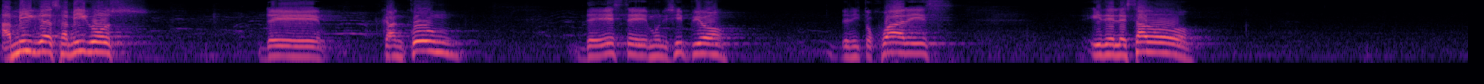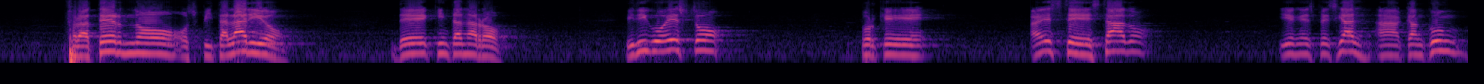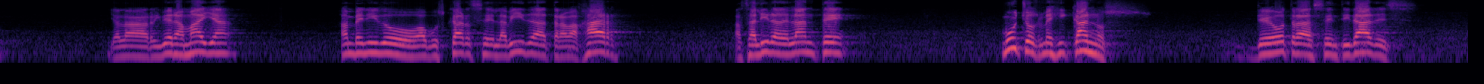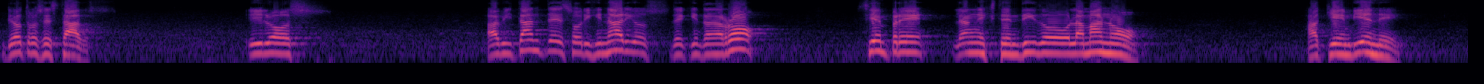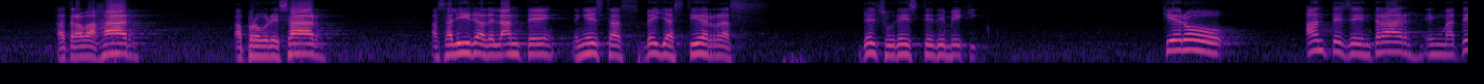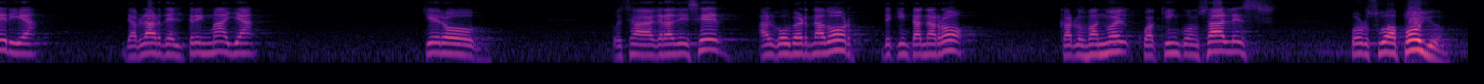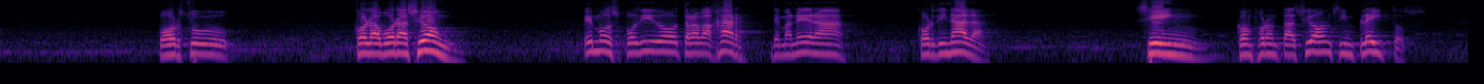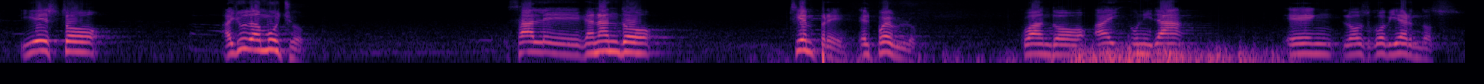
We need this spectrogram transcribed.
amigas, amigos de Cancún, de este municipio, Benito Juárez y del Estado fraterno, hospitalario de Quintana Roo. Y digo esto porque a este Estado y en especial a Cancún y a la Riviera Maya han venido a buscarse la vida, a trabajar, a salir adelante muchos mexicanos de otras entidades, de otros estados. Y los habitantes originarios de Quintana Roo siempre le han extendido la mano a quien viene a trabajar, a progresar, a salir adelante en estas bellas tierras del sureste de México. Quiero, antes de entrar en materia, de hablar del tren Maya, quiero pues agradecer al gobernador de Quintana Roo, Carlos Manuel Joaquín González, por su apoyo, por su colaboración. Hemos podido trabajar de manera coordinada, sin confrontación, sin pleitos. Y esto ayuda mucho. Sale ganando siempre el pueblo cuando hay unidad en los gobiernos.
